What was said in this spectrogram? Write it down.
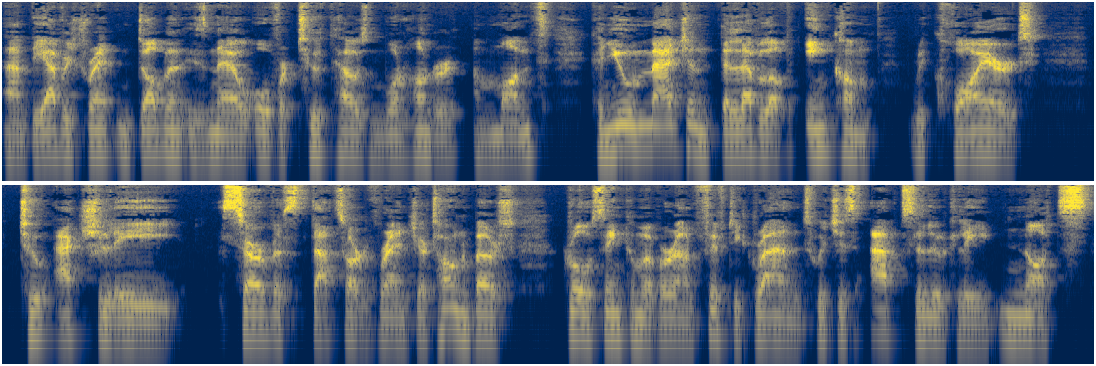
and the average rent in Dublin is now over 2,100 a month. Can you imagine the level of income required to actually service that sort of rent? You're talking about gross income of around 50 grand, which is absolutely nuts.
